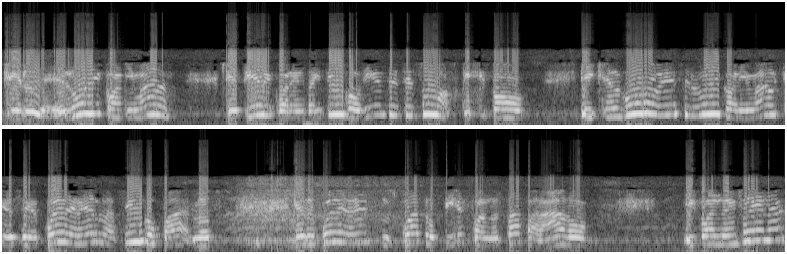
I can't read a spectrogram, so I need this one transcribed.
que el, único animal que tiene 45 dientes es un mosquito y que el burro es el único animal que se puede ver las cinco pa los que se puede ver sus cuatro pies cuando está parado y cuando enfrena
